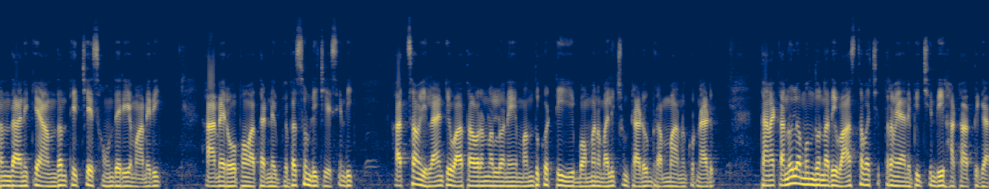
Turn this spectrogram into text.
అందానికి అందం తెచ్చే సౌందర్యం ఆమెది. ఆమె రూపం అతడిని విభసుండి చేసింది. అచ్చం ఇలాంటి వాతావరణంలోనే మందు కొట్టి ఈ బొమ్మను మలిచుంటాడు బ్రహ్మ అనుకున్నాడు. తన కనుల ముందున్నది వాస్తవ చిత్రమే అనిపించింది హఠాత్తుగా.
